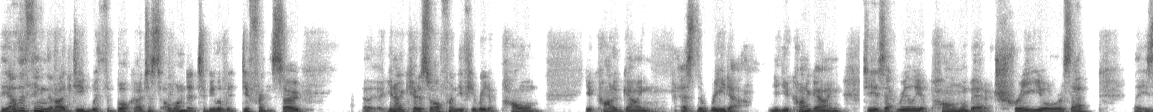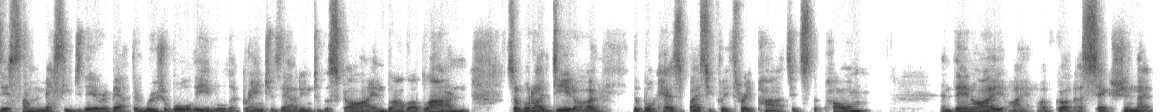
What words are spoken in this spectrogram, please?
The other thing that I did with the book, I just I wanted it to be a little bit different. So, uh, you know, Curtis, often if you read a poem, you're kind of going as the reader, you're kind of going, gee, is that really a poem about a tree, or is that is there some message there about the root of all evil that branches out into the sky and blah blah blah? And so what i did i the book has basically three parts. It's the poem and then I, I i've got a section that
